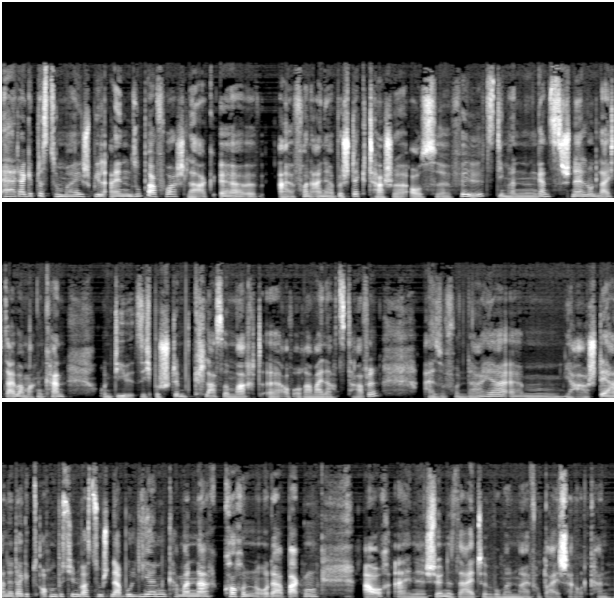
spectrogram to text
Äh, da gibt es zum Beispiel einen super Vorschlag äh, äh, von einer Bestecktasche aus äh, Filz, die man ganz schnell und leicht selber machen kann und die sich bestimmt klasse macht äh, auf eurer Weihnachtstafel. Also von daher, ähm, ja, Sterne, da gibt es auch ein bisschen was zum Schnabulieren, kann man nachkochen oder backen. Auch eine schöne Seite, wo man mal vorbeischauen kann.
